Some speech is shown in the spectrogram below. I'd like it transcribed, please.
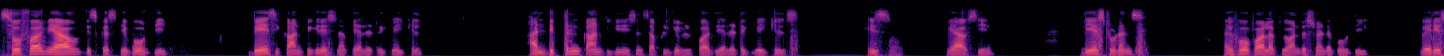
So far we have discussed about the basic configuration of the electric vehicle and different configurations applicable for the electric vehicles is we have seen. Dear students i hope all of you understand about the various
